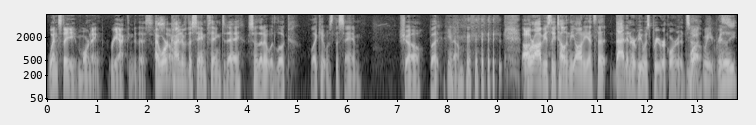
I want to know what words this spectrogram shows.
Wednesday morning, reacting to this. I wore So- kind of the same thing today so that it would look like it was the same show, but you know, we're obviously telling the audience that that interview was pre-recorded. So What? Wait, really?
